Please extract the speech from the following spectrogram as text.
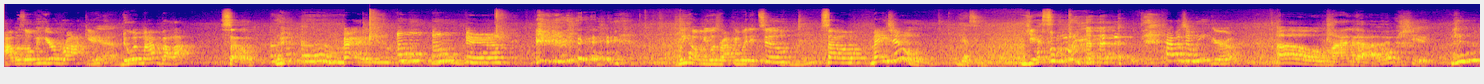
I was over here rocking, Yeah. doing my bop. So, Right. Ooh, ooh, girl. we hope you was rocking with it too. Mm-hmm. So, May June. Yes. Yes. How was your week, girl? Oh my God. Oh shit.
